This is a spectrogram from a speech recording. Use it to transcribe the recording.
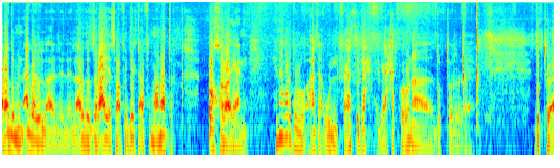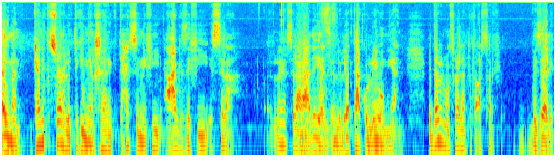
أراضي من أجود ال- ال- الأراضي الزراعية سواء في الدلتا أو في مناطق أخرى يعني. هنا برضو عايز أقول في عز جح جائحة كورونا دكتور دكتور أيمن كانت الصور اللي بتيجي من الخارج تحس إن في عجز في السلع اللي هي السلع العادية اللي هي بتاع كل يوم يعني. الدولة المصرية لم تتأثر بذلك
